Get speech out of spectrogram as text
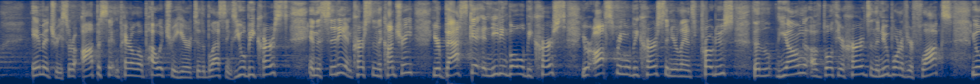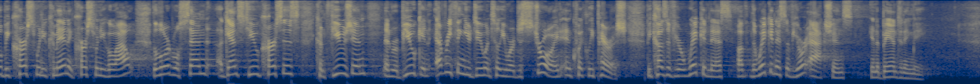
imagery, sort of opposite and parallel poetry here to the blessings. You will be cursed in the city and cursed in the country. Your basket and kneading bowl will be cursed. Your offspring will be cursed in your land's produce, the young of both your herds and the newborn of your flocks. You will be cursed when you come in and cursed when you go out. The Lord will send against you curses, confusion, and rebuke in everything you do until you are destroyed and quickly perish because of your wickedness, of the wickedness of your actions in abandoning me.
